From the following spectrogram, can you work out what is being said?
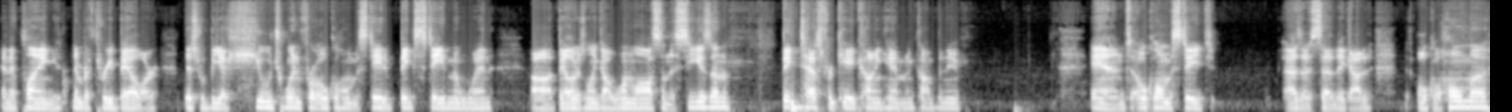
and they're playing number three Baylor. This would be a huge win for Oklahoma State, a big statement win. Uh, Baylor's only got one loss on the season. Big test for Cade Cunningham and company. And Oklahoma State, as I said, they got Oklahoma,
